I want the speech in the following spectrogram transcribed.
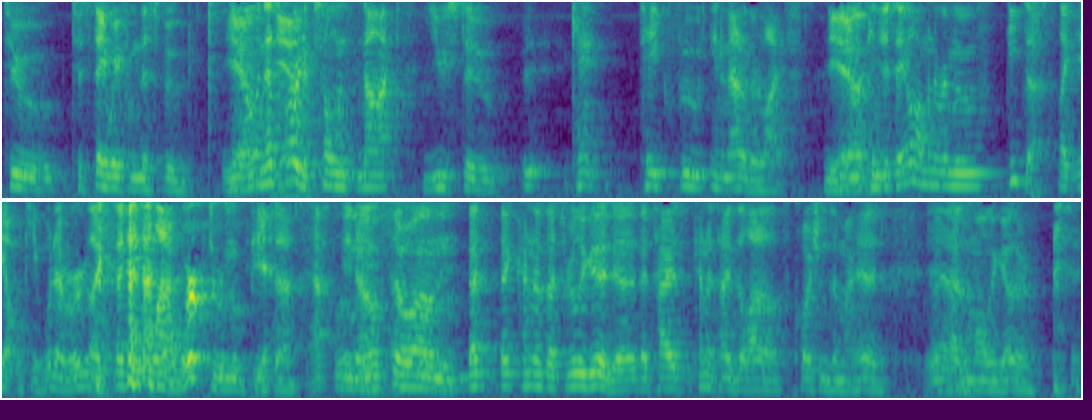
to to stay away from this food. You Yeah, know, and that's yeah. hard if someone's not used to uh, can't take food in and out of their life. You Yeah. know, can just say, "Oh, I'm going to remove pizza." Like, yeah, okay, whatever. Like that takes a lot of work to remove pizza. Yeah, absolutely, You know, so absolutely. um, that that kind of that's really good. Uh, that ties kind of ties a lot of questions in my head. Yeah. ties them all together.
